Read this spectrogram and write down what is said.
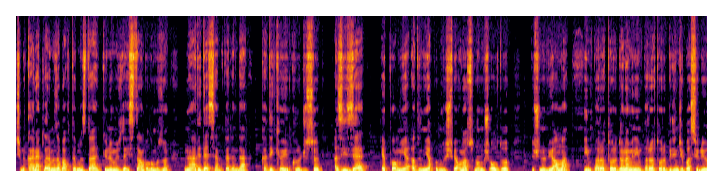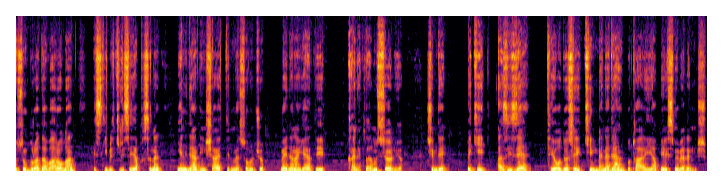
Şimdi kaynaklarımıza baktığımızda günümüzde İstanbul'umuzun nadide semtlerinden Kadıköy'ün kurucusu Azize Epomia adını yapılmış ve ona sunulmuş olduğu düşünülüyor ama imparatoru, dönemin imparatoru 1. Basilius'un burada var olan eski bir kilise yapısını yeniden inşa ettirme sonucu meydana geldiği kaynaklarımız söylüyor. Şimdi peki Azize Theodosia kim ve neden bu tarihi yapıya ismi verilmiş?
